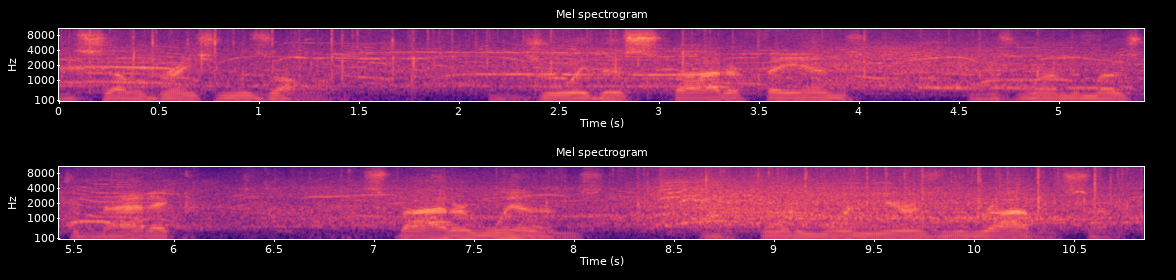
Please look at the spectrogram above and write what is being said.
the celebration was on. Enjoy this, Spider fans. It was one of the most dramatic Spider wins in the 41 years of the Robins Center.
